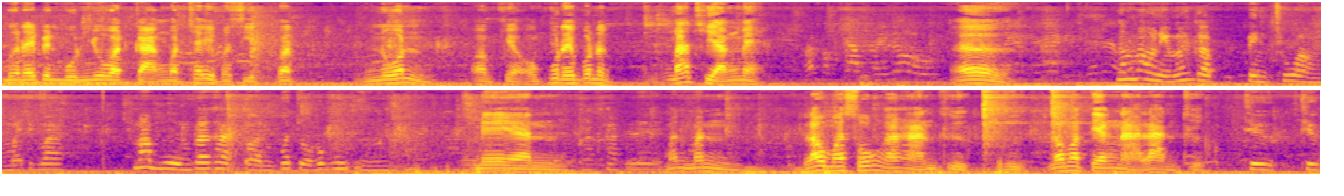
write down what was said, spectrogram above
เมื่อใดเป็นบุญอยู่วัดกลาง วัดชัยประสิทธิ์วัดนวลอ้อมเขียวผู้ใดบ่นึกมาเถียงแม่เออ น้ำเฮานี่มันก็เป็นช่วงหมายถึงว่า มาบูมคักๆก่อนพ่อโจก็พุ่งอิงแมนบูมคักๆเลย มันมันเรามาส่งอาหารถึกถึกเรามาแต่งหน้าร้านถึกถือถือ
